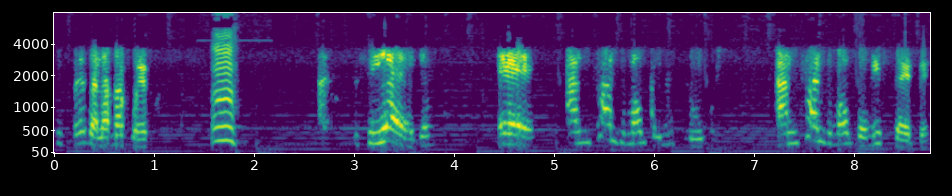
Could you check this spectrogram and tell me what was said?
siveza lamagwebho Mm. siyeke. Eh angithandi uma ugqoke ibhulukwe angithandi uma ugqoke isibhebhe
